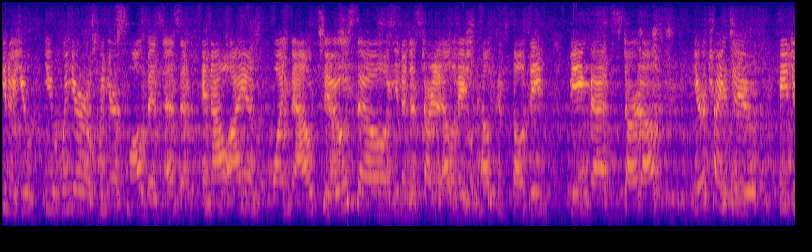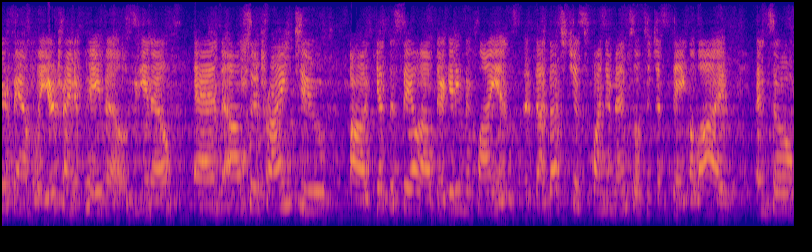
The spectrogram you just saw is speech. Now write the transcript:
you know you you when you're when you're a small business and and now I am one now too. So you know, just started Elevation Health Consulting, being that startup. You're trying to feed your family. You're trying to pay bills. You know, and um, so trying to uh, get the sale out there, getting the clients. That, that's just fundamental to just staying alive. And so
